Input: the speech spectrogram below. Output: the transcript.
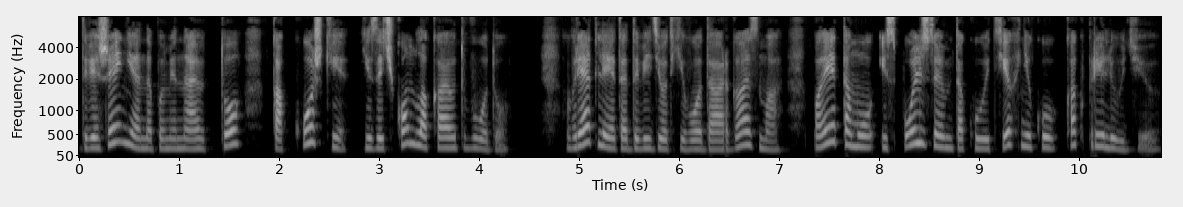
Движения напоминают то, как кошки язычком лакают воду. Вряд ли это доведет его до оргазма, поэтому используем такую технику, как прелюдию.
